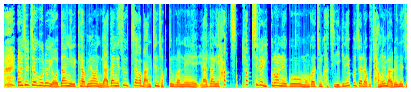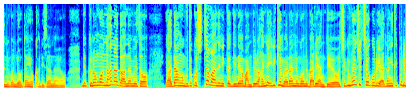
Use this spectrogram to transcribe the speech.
현실적으로 여당이 이렇게 하면 야당이 숫자가 많든 적든 간에 야당이 합치, 협치를 이끌어내고 뭔가 좀 같이 얘기를 해보자라고 장을 마련해 주는 건 여당의 역할이잖아요. 근데 그런 거는 하나도 안 하면서 야당은 무조건 숫자 많으니까 니네가 만들어 하냐 이렇게 말하는 거는 말이 안 돼요. 지금 현실적으로 야당이 특별히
